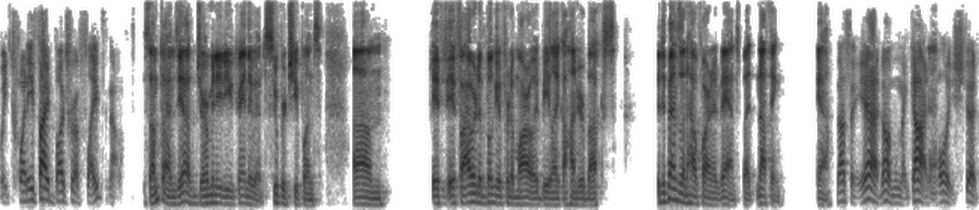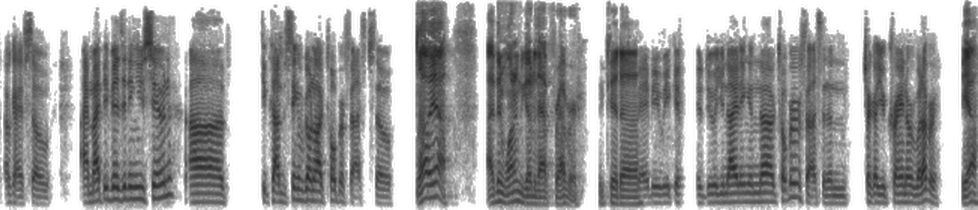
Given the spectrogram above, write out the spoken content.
Wait, 25 bucks for a flight? No. Sometimes, yeah, Germany to Ukraine, they've got super cheap ones. Um, if if I were to book it for tomorrow, it'd be like a hundred bucks. It depends on how far in advance, but nothing. Yeah. Nothing. Yeah. No. Oh my God. Yeah. Holy shit. Okay. So I might be visiting you soon. Uh, I'm thinking of going to Oktoberfest. So Oh yeah, I've been wanting to go to that forever. We could, uh, maybe we could do a uniting in uh, Oktoberfest and then check out Ukraine or whatever. yeah,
